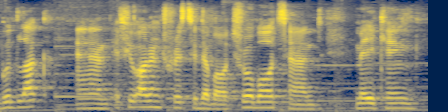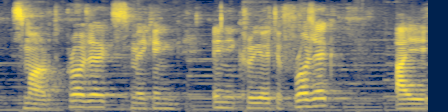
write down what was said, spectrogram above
good luck and if you are interested about robots and making smart projects making any creative project I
